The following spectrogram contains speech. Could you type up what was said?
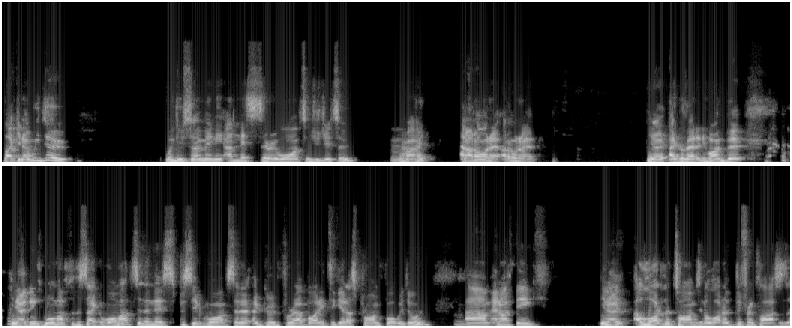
Like you know, we do, we do so many unnecessary warm-ups in jiu-jitsu, mm. right? And I don't want to. I don't want to. You know aggravate anyone, but you know there's warm ups for the sake of warm ups, and then there's specific warm ups that are, are, good for our body to get us primed for what we're doing. Mm. Um, and I think you know a lot of the times in a lot of different classes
